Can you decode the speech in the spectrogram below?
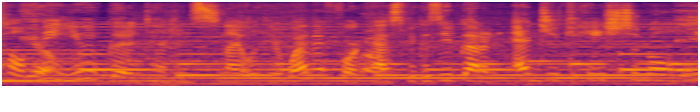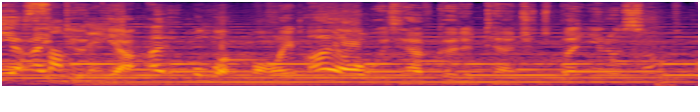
Told yeah. me you have good intentions tonight with your weather forecast because you've got an educational Yeah, I do. Yeah. I, well, look, Molly, I always have good intentions, but you know something.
